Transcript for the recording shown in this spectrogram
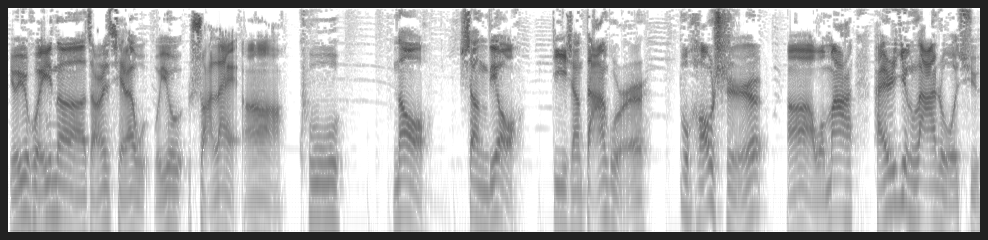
有一回呢，早上起来我我又耍赖啊，哭、闹、上吊，地上打滚儿，不好使啊！我妈还是硬拉着我去。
